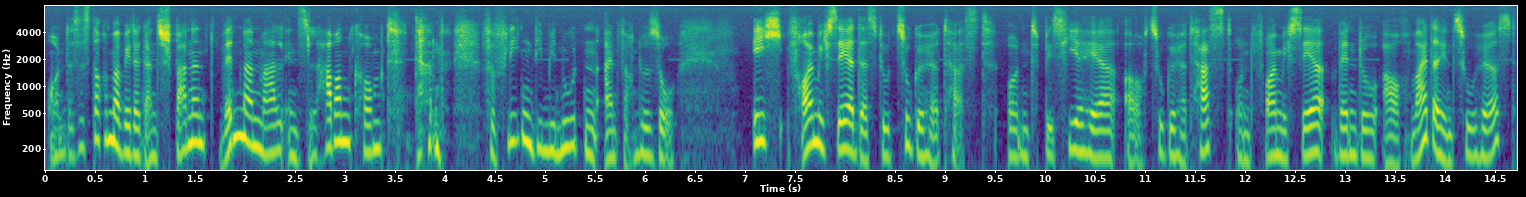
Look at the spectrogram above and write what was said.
Und es ist doch immer wieder ganz spannend, wenn man mal ins Labern kommt, dann verfliegen die Minuten einfach nur so. Ich freue mich sehr, dass du zugehört hast und bis hierher auch zugehört hast und freue mich sehr, wenn du auch weiterhin zuhörst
